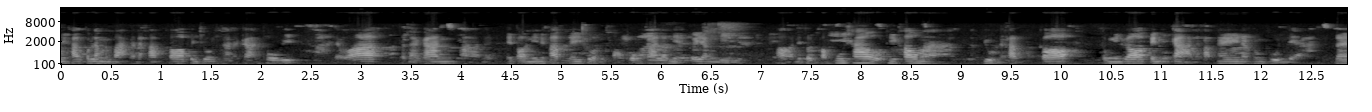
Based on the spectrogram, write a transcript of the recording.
นี่ครับกำลังลำบากกันนะครับ ก็เป็นช่วงสถานการณ์โควิด แต่ว่าสถานการณ์อ่าในในตอนนี้นะครับ ในส่วนของโครงการเราเนี่ยก็ยังมีอ่าในส่วนของผู้เช่าที่เข้ามา อยู่นะครับ ก็ตรงนี้ก็เป็นโอกาสนะครับให้นักลงทุนเนี่ยได้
